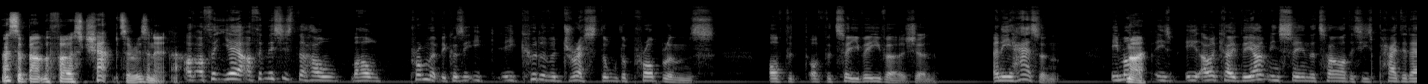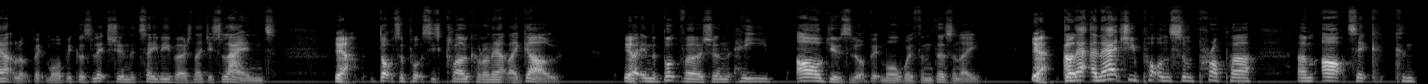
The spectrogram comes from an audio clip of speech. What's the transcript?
that's about the first chapter, isn't it? I, I think yeah, I think this is the whole the whole problem because he he could have addressed all the problems of the of the TV version, and he hasn't. He might. No. He's he, okay. The opening scene in the TARDIS, he's padded out a little bit more because literally in the TV version they just land. Yeah, Doctor puts his cloak on and out they go. Yeah. But in the book version, he argues a little bit more with them, doesn't he? yeah, And, they, and they actually put on some proper um, Arctic, con-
